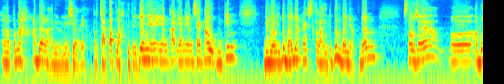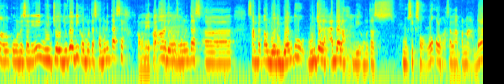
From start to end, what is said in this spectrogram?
Eh, pernah ada lah di Indonesia ya, tercatat lah gitu. Itu yang yang yang yang, yang saya tahu. Mungkin di luar itu banyak ya. Setelah itu pun banyak dan setahu saya eh, album-album ini muncul juga di komunitas-komunitas ya. Komunitas Ah, ah, ya. di komunitas-komunitas eh, sampai tahun 2000-an tuh muncul lah, ada lah di komunitas musik solo kalau nggak salah pernah ada.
